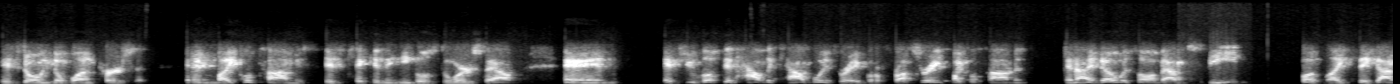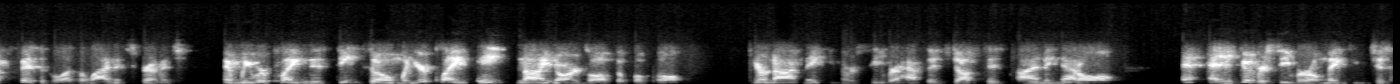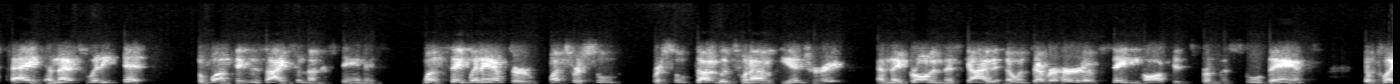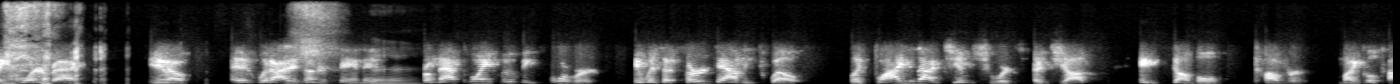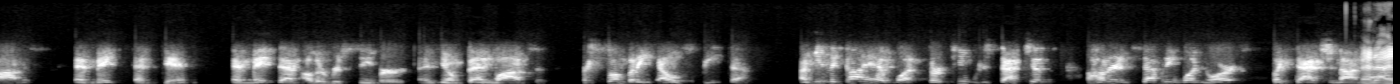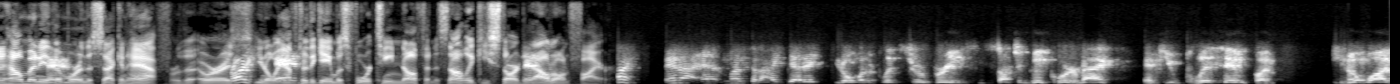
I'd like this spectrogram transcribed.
is going to one person, and Michael Thomas is kicking the Eagles' doors down. And if you looked at how the Cowboys were able to frustrate Michael Thomas, and I know it's all about speed, but like they got physical at the line of scrimmage, and we were playing this deep zone. When you're playing eight, nine yards off the football, you're not making the receiver have to adjust his timing at all. Any good receiver will make you just pay, and that's what he did. The one thing that I couldn't understand is once they went after, once Rasul, Rasul Douglas went out with the injury, and they brought in this guy that no one's ever heard of, Sadie Hawkins from the school dance, to play cornerback. you know, and what I didn't understand is uh. from that point moving forward, it was a third down and 12. Like, why did not Jim Schwartz adjust and double cover Michael Thomas and make Ginn and make that other receiver, and you know, Ben Watson or somebody else beat them? I mean, the guy had what, 13 receptions, 171 yards. Like that should not. And, and how many of them And- were in the second half, or the or as, Right, you know and- after the game was fourteen nothing? It's not like he started out on fire. Right. And, I, and listen, I get it. You don't want to blitz Drew Brees. He's such a good quarterback. If you blitz him, but you know what?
